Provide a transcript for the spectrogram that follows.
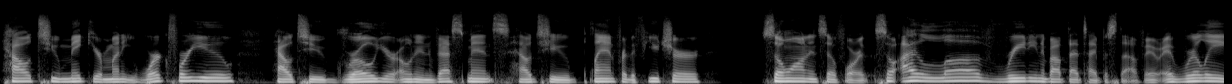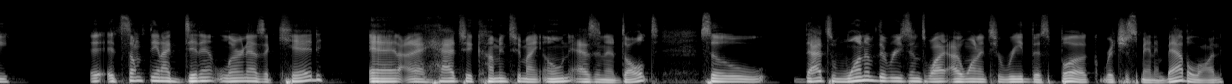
how to make your money work for you, how to grow your own investments, how to plan for the future, so on and so forth. So I love reading about that type of stuff. It, it really, it, it's something I didn't learn as a kid, and I had to come into my own as an adult. So that's one of the reasons why I wanted to read this book, Richest Man in Babylon.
